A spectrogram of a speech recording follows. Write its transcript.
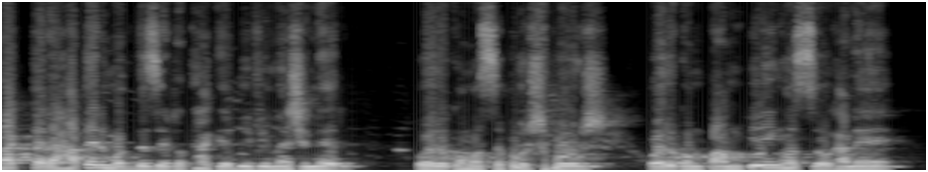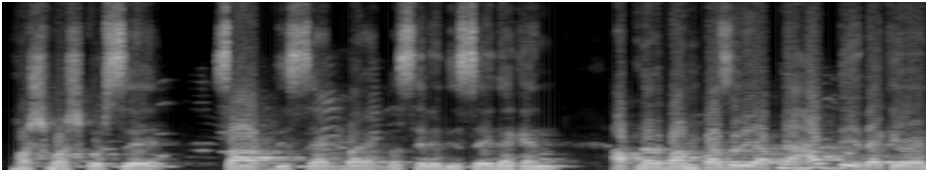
ডাক্তারের হাতের মধ্যে যেটা থাকে বিপি মেশিনের ওই রকম হচ্ছে ফুসফুস ওই রকম পাম্পিং হচ্ছে, ওখানে ফসফস করছে, চাপ দিচ্ছে, একবার একবার ছেড়ে দিচ্ছে। দেখেন, আপনার বাম পাজরে আপনি হাত দিয়ে দেখেন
